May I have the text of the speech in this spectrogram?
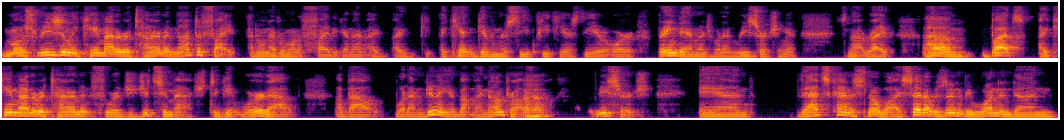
most recently came out of retirement not to fight. I don't ever want to fight again. I I I can't give and receive PTSD or, or brain damage when I'm researching it. It's not right. Um, but I came out of retirement for a jujitsu match to get word out about what I'm doing about my nonprofit uh-huh. research, and that's kind of snowball. I said I was going to be one and done,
